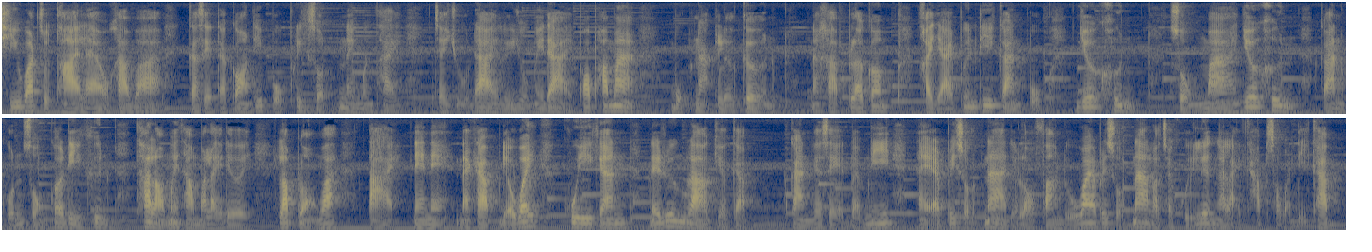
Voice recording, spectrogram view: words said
ชี้วัดสุดท้ายแล้วครับว่าเกษตรกรที่ปลูกพริกสดในเมืองไทยจะอยู่ได้หรืออยู่ไม่ได้ เพราะพม่าบุกหนักเหลือเกินนะครับ แล้วก็ขยายพื้นที่การปลูกเยอะขึ้น ส่งมาเยอะขึ้น การขนส่งก็ดีขึ้น ถ้าเราไม่ทำอะไรเลย รับรองว่าตายแน่ๆนะครับ เดี๋ยวไว้คุยกันในเรื่องราวเกี่ยวกับการเกษตรแบบนี้ใน episode หน้า เดี๋ยวเราฟังดูว่า episode หน้าเราจะคุยเรื่องอะไรครับ สวัสดีครับ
